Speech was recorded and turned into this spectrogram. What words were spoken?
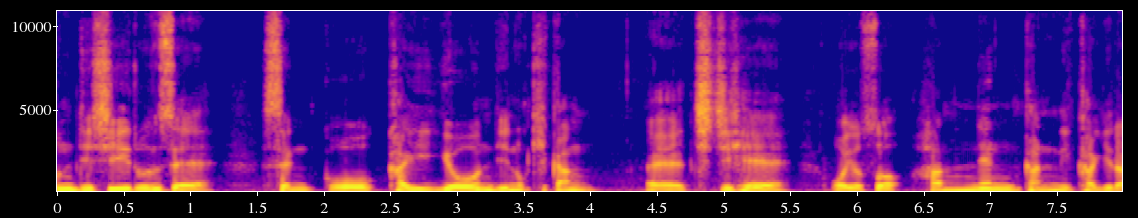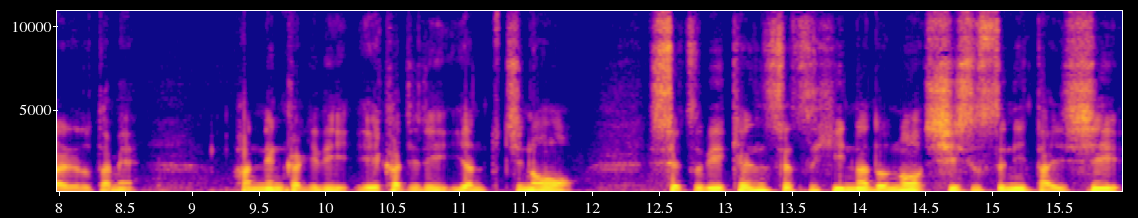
んでシールン制、先行開業時の期間、えー、父兵およそ半年間に限られるため、半年限り、えかじりやんとちの設備建設費などの支出に対し、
